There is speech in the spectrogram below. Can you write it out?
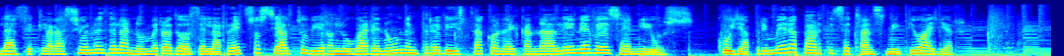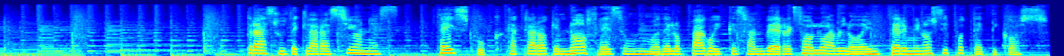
Las declaraciones de la número 2 de la red social tuvieron lugar en una entrevista con el canal NBC News, cuya primera parte se transmitió ayer. Tras sus declaraciones, Facebook aclaró que no ofrece un modelo pago y que Sandberg solo habló en términos hipotéticos.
